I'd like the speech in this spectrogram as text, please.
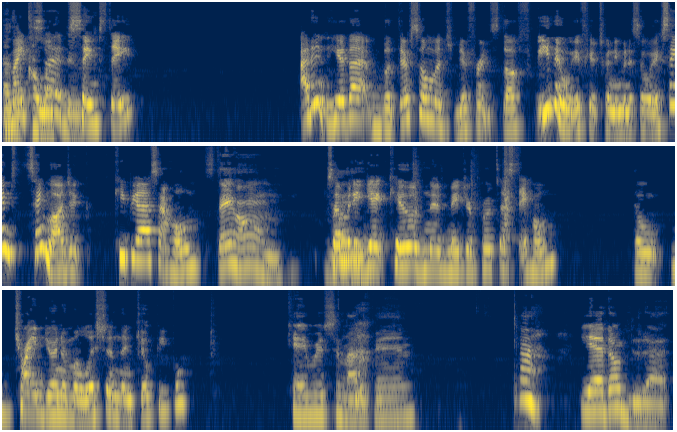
Mike said same state. I didn't hear that, but there's so much different stuff. Even if you're 20 minutes away, same same logic. Keep your ass at home. Stay home. Somebody Like, get killed and there's major protest. Stay home. Don't try and join a militia and then kill people. Cambridge to Mattapan. Huh. Yeah, don't do that.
